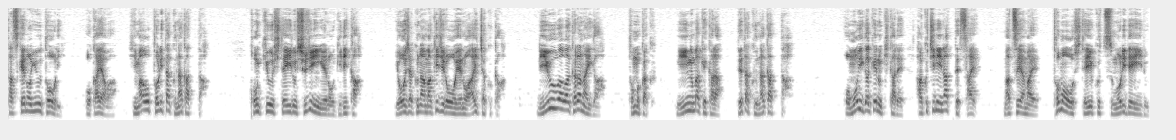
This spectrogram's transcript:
助けの言う通り、岡谷は暇を取りたくなかった。困窮している主人への義理か、幼弱な牧次郎への愛着か、理由はわからないが、ともかく、新沼家から出たくなかった。思いがけぬ気かで白地になってさえ、松山へ友をしてゆくつもりでいる。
